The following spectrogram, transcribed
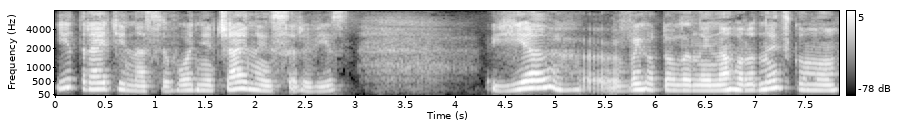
І третій на сьогодні чайний сервіз є виготовлений на Городницькому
